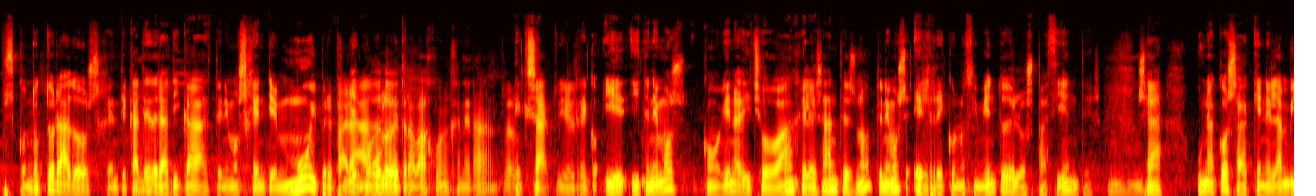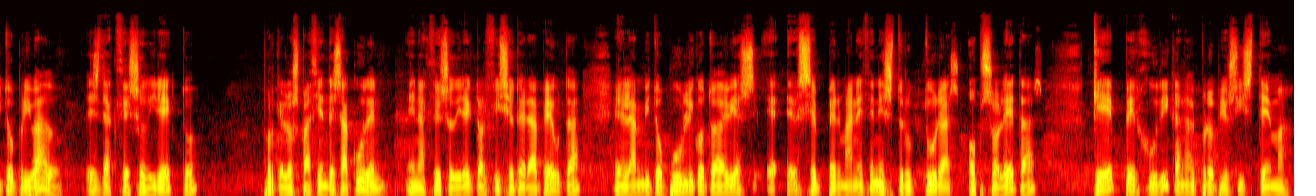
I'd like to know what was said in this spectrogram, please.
pues, con doctorados, gente catedrática, tenemos gente muy Y el preparada. modelo de trabajo en general, claro. Exacto. Y, el y- y tenemos, como bien ha dicho Ángeles antes, ¿no? Tenemos el reconocimiento de los pacientes. O sea, una cosa que en el ámbito privado es de acceso directo, porque los pacientes acuden en acceso directo al fisioterapeuta, en el ámbito público todavía se, eh, eh, permanecen estructuras obsoletas que perjudican al propio sistema.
